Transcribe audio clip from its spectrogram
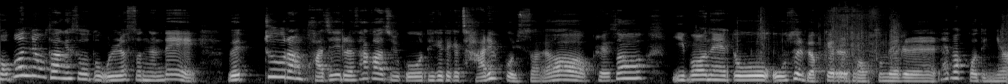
저번 영상에서도 올렸었는데 외투랑 바지를 사가지고 되게 되게 잘 입고 있어요. 그래서 이번에도 옷을 몇 개를 더 구매를 해봤거든요.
